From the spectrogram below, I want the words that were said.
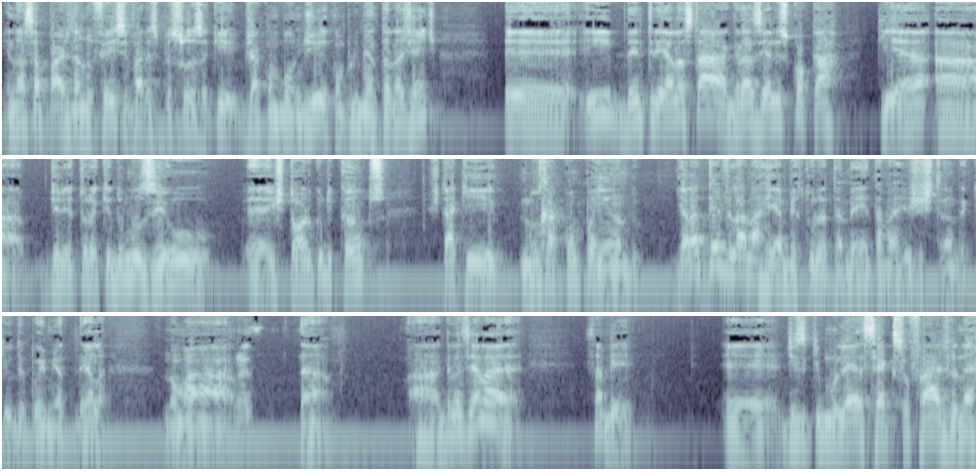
em nossa página no Face, várias pessoas aqui já com bom dia, cumprimentando a gente, é, e dentre elas está a Graziela Escocar, que é a diretora aqui do Museu é, Histórico de Campos, está aqui nos acompanhando. E ela teve lá na reabertura também, estava registrando aqui o depoimento dela, numa. Na, a Graziela, é, sabe, é, diz que mulher é sexo frágil, né?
